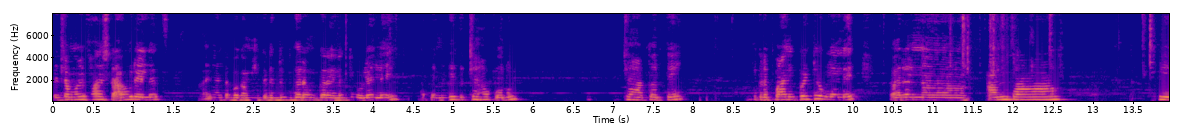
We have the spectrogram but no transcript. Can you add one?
त्याच्यामुळे फास्ट आवरेलच. आणि आता बघा मी इकडे दूध गरम करायला ठेवलेलं आहे. आता मी घेते चहा करून. चहा करते. तिकडे पाणी पण ठेवलेलं आहे. कारण आमचा हे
